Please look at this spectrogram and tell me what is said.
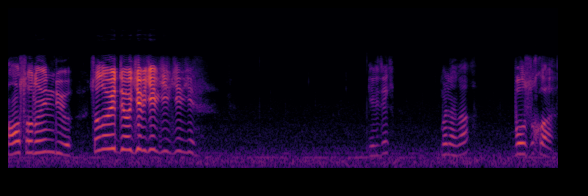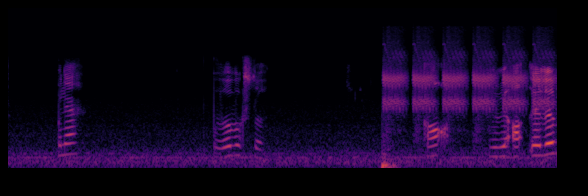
Aha son oyun diyor. Son oyun diyor. Gir gir gir gir gir. Girdik. Bu ne lan? Bozuk var. Bu ne? Bu Robux'tu. Aa, bir atlayalım.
